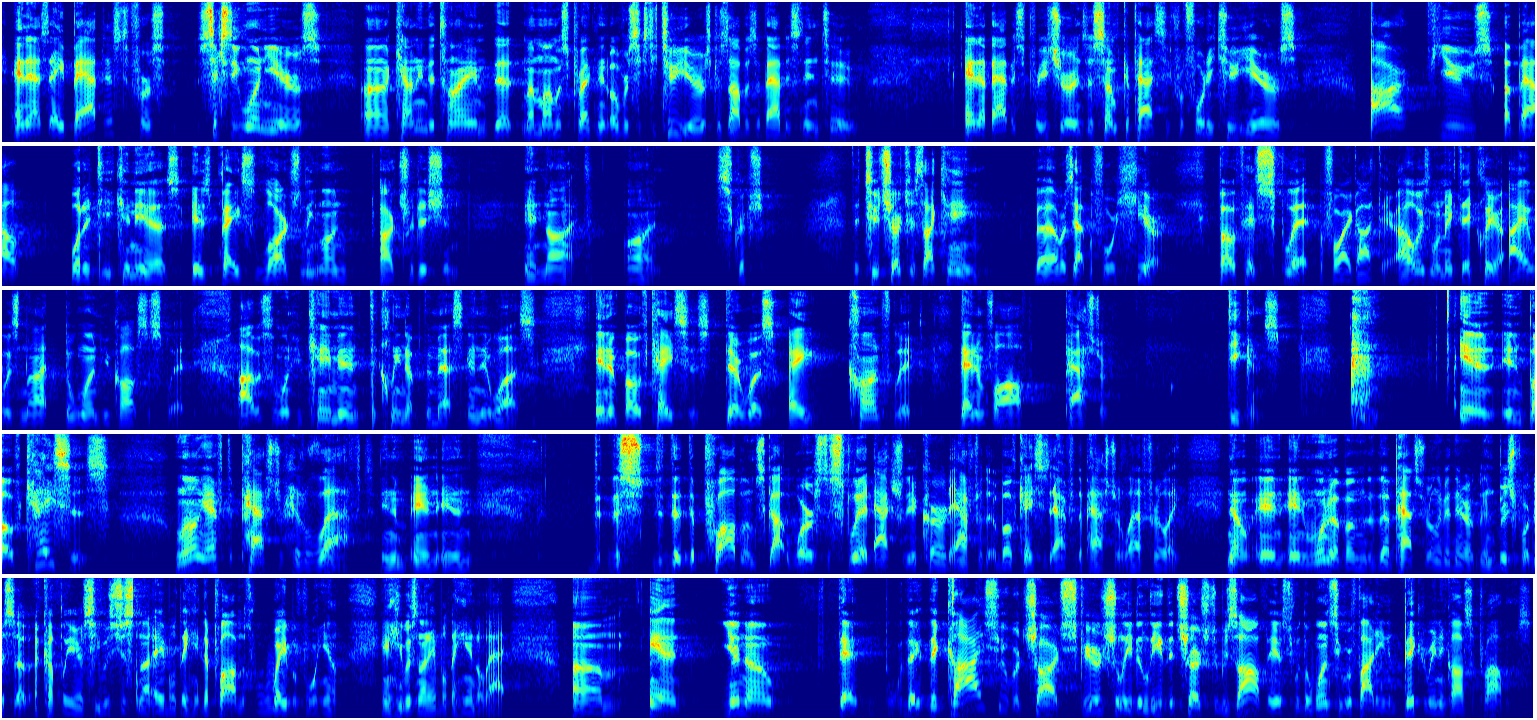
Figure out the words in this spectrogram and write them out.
And as a Baptist for 61 years, uh, counting the time that my mom was pregnant, over 62 years, because I was a Baptist then too, and a Baptist preacher into some capacity for 42 years, our views about what a deacon is is based largely on our tradition and not on Scripture. The two churches I came, that I was at before here, both had split before I got there. I always want to make that clear. I was not the one who caused the split. I was the one who came in to clean up the mess, and it was. And in both cases, there was a conflict that involved pastor, deacons. in, in both cases, long after pastor had left, in the, the, the, problems got worse. The split actually occurred after, the, both cases, after the pastor left, really. Now, in, one of them, the pastor only been there in Bridgeport just a, a, couple of years. He was just not able to, the problems were way before him, and he was not able to handle that. Um, and, you know, the, the, the guys who were charged spiritually to lead the church to resolve this were the ones who were fighting and bickering and causing problems.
